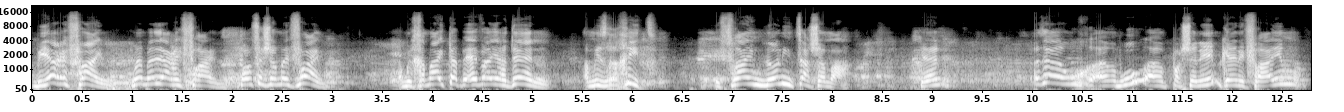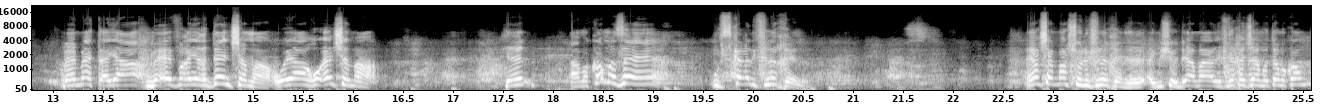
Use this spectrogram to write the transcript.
ביער אפרים. מה זה יער אפרים? מה עושה שם אפרים? המלחמה הייתה בעבר הירדן, המזרחית. אפרים לא נמצא שמה, כן? אז אמרו הפרשנים, כן, אפרים באמת היה מעבר הירדן שמה, הוא היה רואה שמה, כן? המקום הזה הוזכר לפני כן. היה שם משהו לפני כן, מישהו יודע מה היה לפני כן שם באותו מקום?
